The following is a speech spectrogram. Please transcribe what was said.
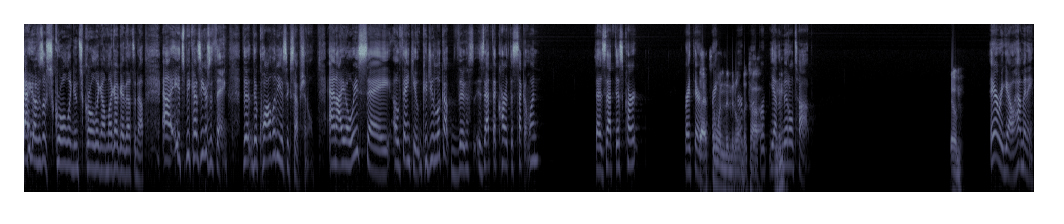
I, I was like scrolling and scrolling. I'm like, okay, that's enough. Uh, it's because here's the thing. The, the quality is exceptional. And I always say, oh, thank you. Could you look up this is that the cart, the second one? Is that this cart? Right there. That's right? the one in the middle, on the top. Yeah, mm -hmm. the mm-hmm. middle top. Um, there we go. How many?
